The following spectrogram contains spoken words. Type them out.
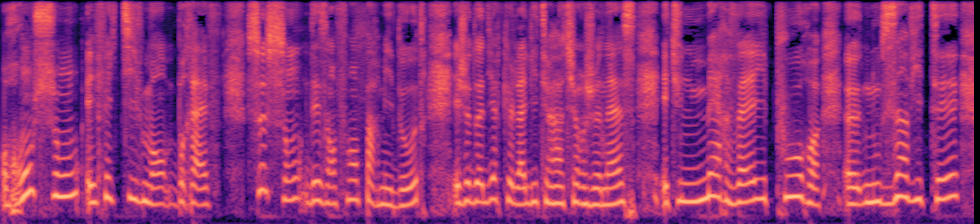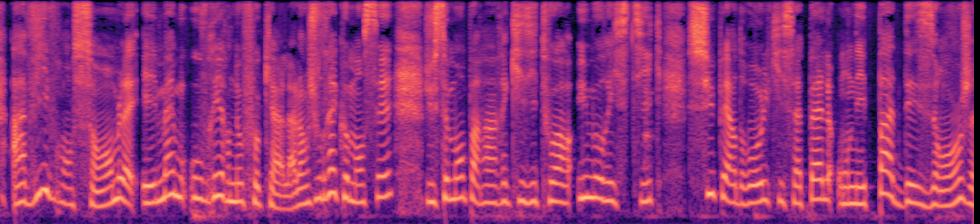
ronchons, effectivement. Bref, ce sont des enfants parmi d'autres. Et je dois dire que la littérature jeunesse est une merveille pour euh, nous inviter à vivre ensemble et même ouvrir nos focales. Alors, je voudrais commencer justement par un réquisitoire humoristique super drôle qui s'appelle On n'est pas des anges.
